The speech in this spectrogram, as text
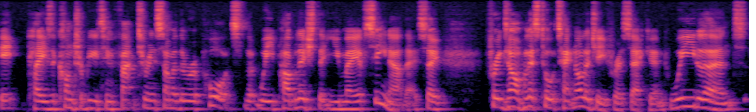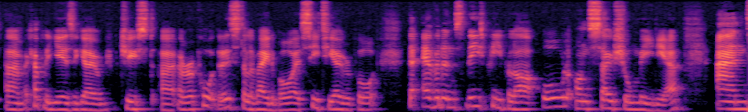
it plays a contributing factor in some of the reports that we publish that you may have seen out there. So, for example, let's talk technology for a second. We learned um, a couple of years ago, produced uh, a report that is still available, a CTO report, that evidence these people are all on social media and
